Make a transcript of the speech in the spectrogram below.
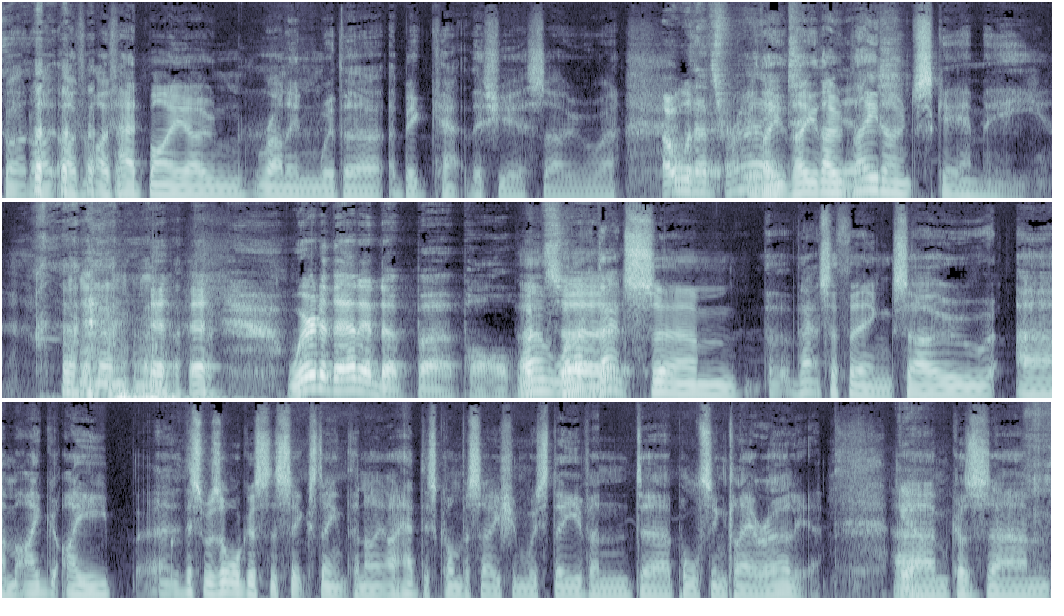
but I, I've I've had my own run in with a, a big cat this year, so uh, Oh, that's right. they they don't they don't scare me. Where did that end up, uh, Paul? Um, well, uh, that's um, that's a thing. So um, I, I uh, this was August the sixteenth, and I, I had this conversation with Steve and uh, Paul Sinclair earlier, Yeah. because um,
